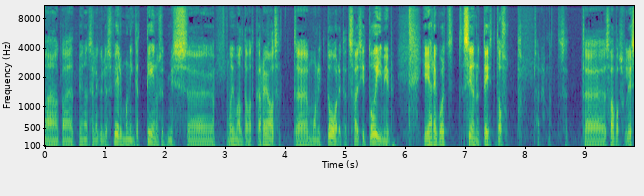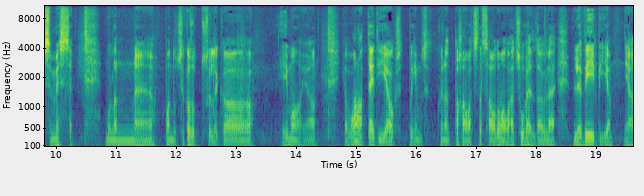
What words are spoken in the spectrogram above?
aga et meil on selle küljes veel mõningad teenused, mis võimaldavad ka reaalselt monitoorida, et see asi toimib ja järjekordselt, see on nüüd täiesti tasuta, selles mõttes, et saadab sulle SMS-e. mul on pandud see kasutusele ka ema ja, ja vanatädi jaoks, et põhimõtteliselt kui nad tahavad, siis nad saavad omavahel suhelda üle, üle veebi ja, ja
